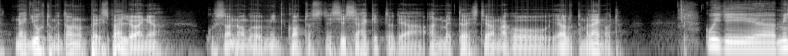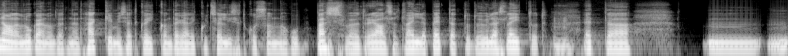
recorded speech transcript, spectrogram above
et neid juhtumeid on olnud päris palju, on ju kus on nagu mingid kontostes sisse häkitud ja andmeid tõesti on nagu jalutama läinud. kuigi mina olen lugenud, et need häkkimised kõik on tegelikult sellised, kus on nagu password reaalselt välja petetud või üles leitud mm, -hmm. et mm,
